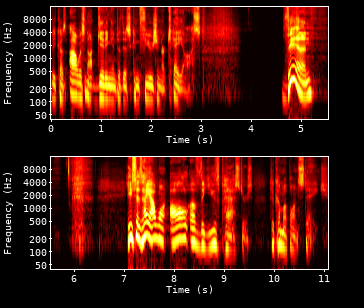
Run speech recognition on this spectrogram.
because I was not getting into this confusion or chaos. Then he says, Hey, I want all of the youth pastors to come up on stage.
